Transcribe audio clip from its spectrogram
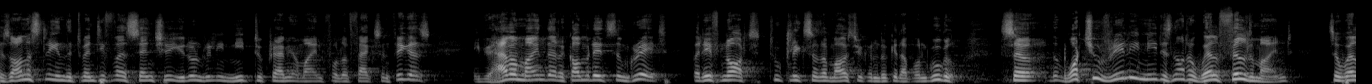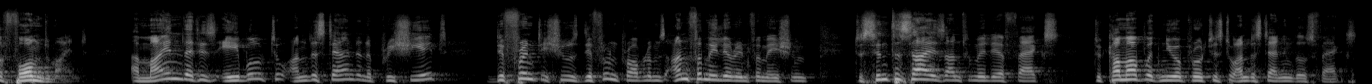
because honestly, in the 21st century, you don't really need to cram your mind full of facts and figures. If you have a mind that accommodates them, great. But if not, two clicks of the mouse, you can look it up on Google. So the, what you really need is not a well-filled mind, it's a well-formed mind. A mind that is able to understand and appreciate different issues, different problems, unfamiliar information, to synthesize unfamiliar facts, to come up with new approaches to understanding those facts.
